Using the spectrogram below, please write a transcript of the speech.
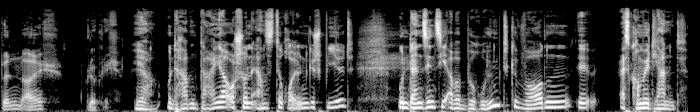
bin eigentlich glücklich. Ja, und haben da ja auch schon ernste Rollen gespielt. Und dann sind sie aber berühmt geworden äh, als Komödiant,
